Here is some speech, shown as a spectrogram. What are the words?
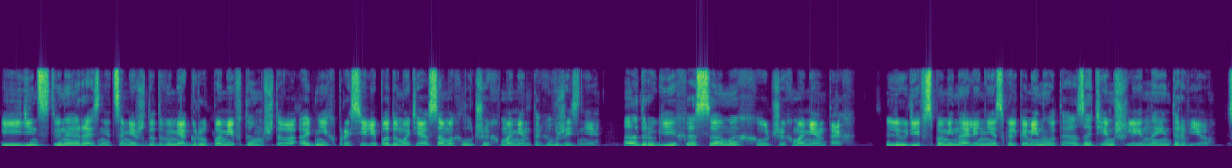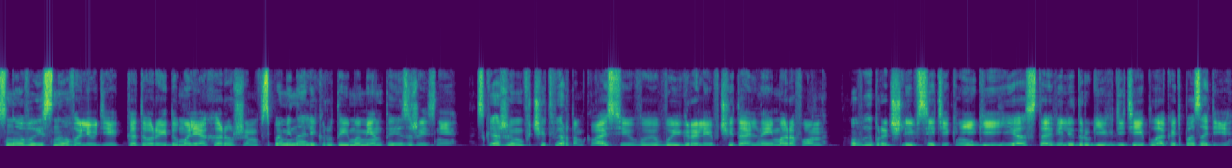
единственная разница между двумя группами в том, что одних просили подумать о самых лучших моментах в жизни, а других о самых худших моментах. Люди вспоминали несколько минут, а затем шли на интервью. Снова и снова люди, которые думали о хорошем, вспоминали крутые моменты из жизни. Скажем, в четвертом классе вы выиграли в читальный марафон, вы прочли все эти книги и оставили других детей плакать позади.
